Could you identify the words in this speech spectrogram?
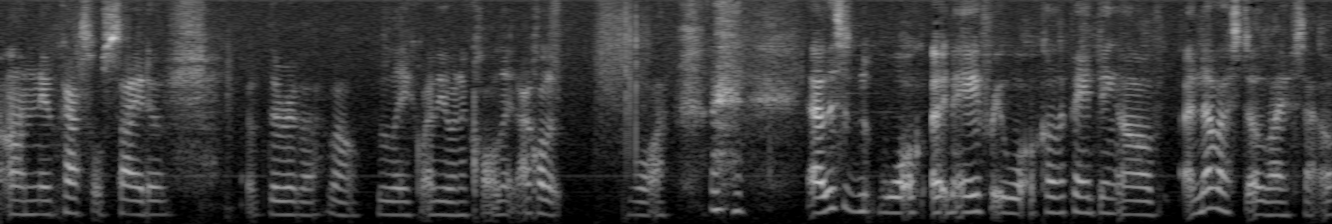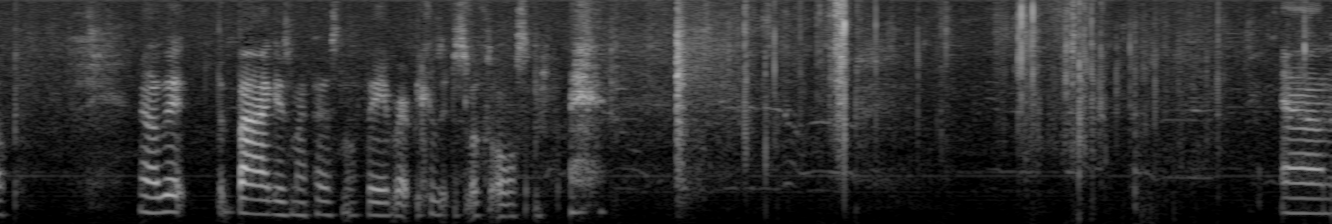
on Newcastle side of of the river, well, the lake, whatever you want to call it. I call it water. this is water, an A3 watercolour painting of another still life setup. Now the, the bag is my personal favourite because it just looks awesome. um,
